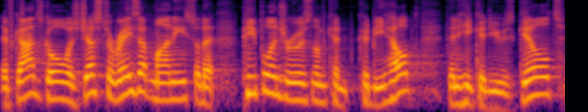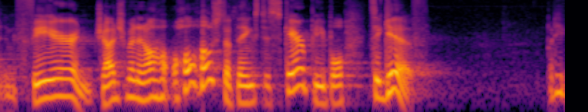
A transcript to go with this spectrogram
if God's goal was just to raise up money so that people in Jerusalem could, could be helped, then he could use guilt and fear and judgment and a whole host of things to scare people to give. But he,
